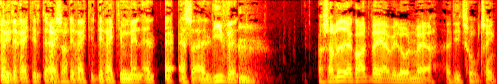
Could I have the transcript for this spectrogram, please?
Jamen, det- det er rigtigt, det er altså- rigtigt, det er rigtigt, det er rigtigt, men al, al, altså alligevel... og så ved jeg godt, hvad jeg vil undvære af de to ting.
